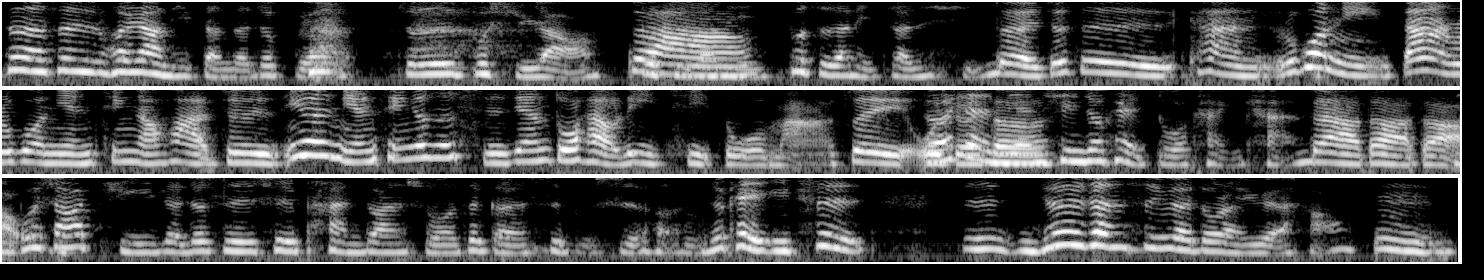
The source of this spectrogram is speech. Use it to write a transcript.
真的是会让你等的就不用，就是不需要，不值得你不值得你珍惜。对，就是看，如果你当然如果年轻的话，就是因为年轻就是时间多还有力气多嘛，所以而且年轻就可以多看看。对啊对啊对啊你，不需要急着就是去判断说这个人适不适合什么，就可以一次就是你就是认识越多人越好。嗯，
